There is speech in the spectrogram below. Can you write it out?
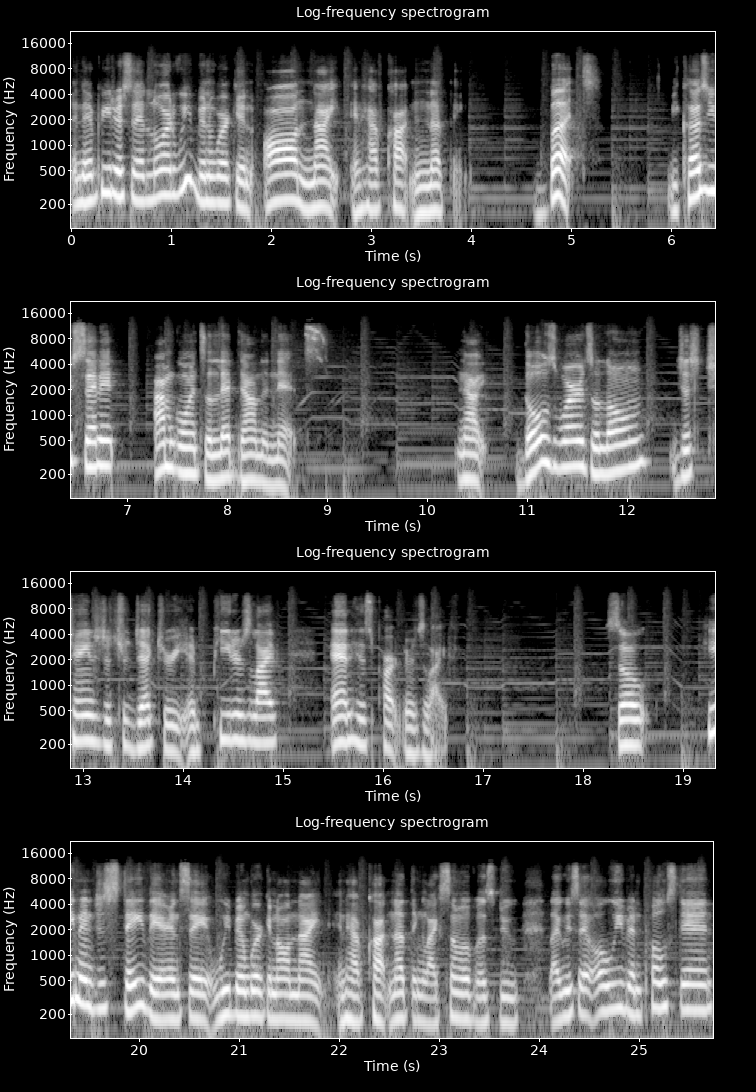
And then Peter said, Lord, we've been working all night and have caught nothing. But because you said it, I'm going to let down the nets. Now, those words alone just changed the trajectory in Peter's life and his partner's life. So he didn't just stay there and say, We've been working all night and have caught nothing like some of us do. Like we say, Oh, we've been posting,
